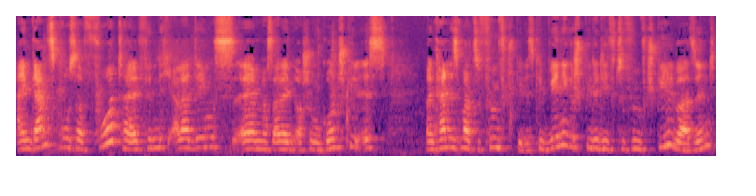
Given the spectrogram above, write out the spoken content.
Ein ganz großer Vorteil finde ich allerdings, ähm, was allerdings auch schon im Grundspiel ist, man kann es mal zu fünf spielen. Es gibt wenige Spiele, die zu fünf spielbar sind.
